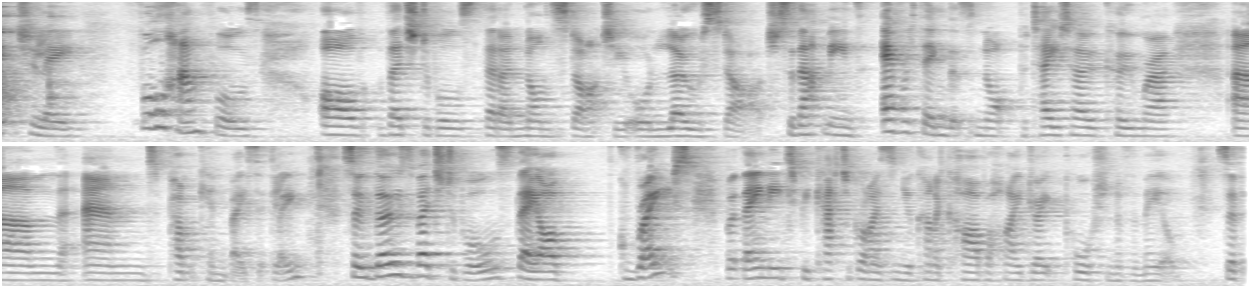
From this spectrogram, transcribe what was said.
literally full handfuls of vegetables that are non-starchy or low starch. So that means everything that's not potato, kumara, um, and pumpkin basically. So those vegetables, they are great, but they need to be categorized in your kind of carbohydrate portion of the meal. So if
